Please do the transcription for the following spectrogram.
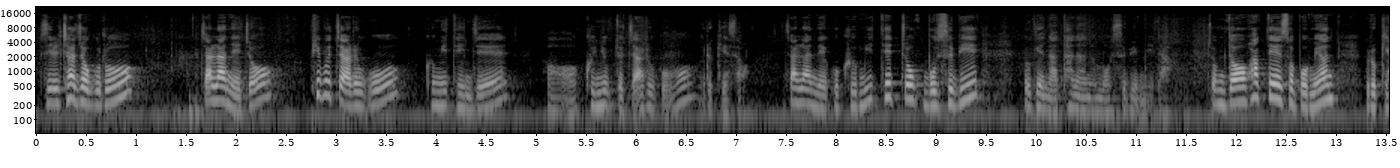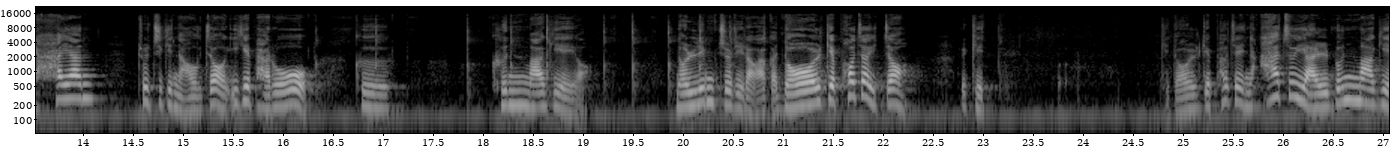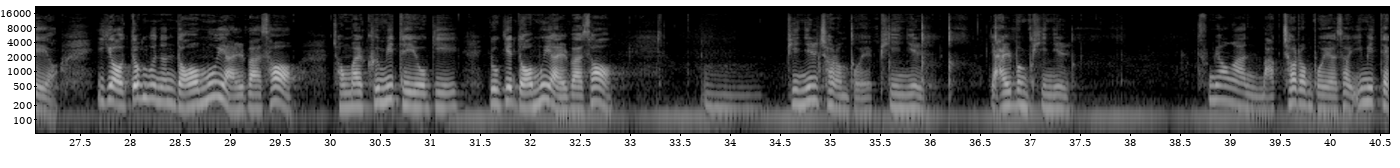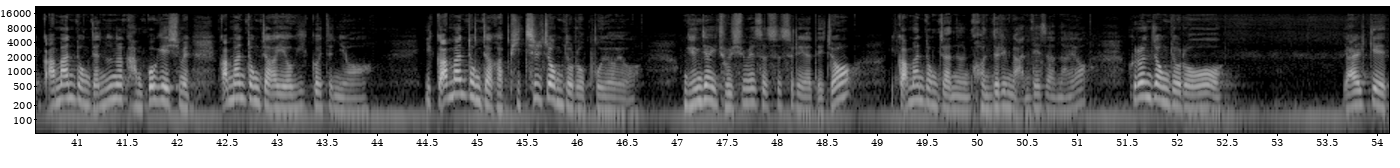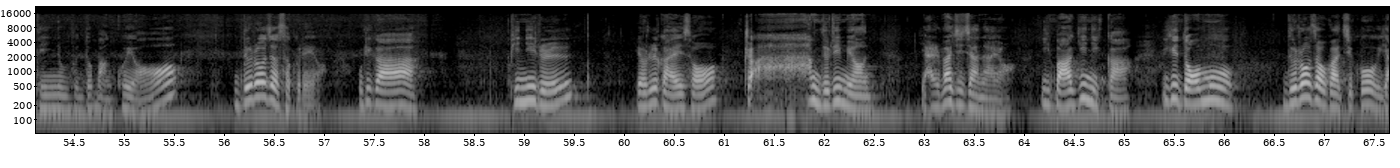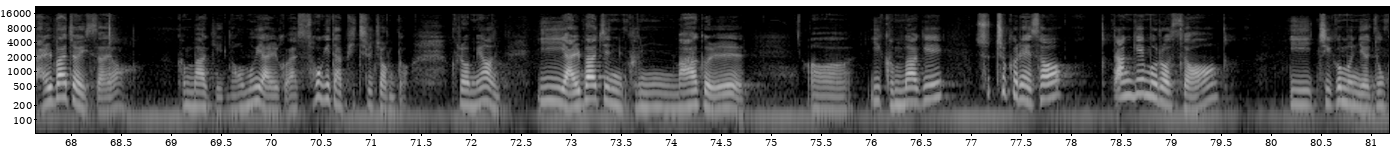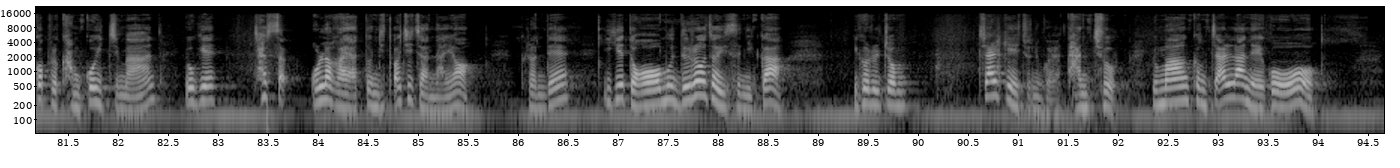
그래서 1차적으로 잘라내죠. 피부 자르고 그 밑에 이제 어, 근육도 자르고 이렇게 해서 잘라내고 그 밑에 쪽 모습이 여기에 나타나는 모습입니다. 좀 더 확대해서 보면 이렇게 하얀 조직이 나오죠. 이게 바로 그 근막이에요. 널림줄이라고 아까 넓게 퍼져 있죠. 이렇게 이렇게 넓게 퍼져 있는 아주 얇은 막이에요. 이게 어떤 분은 너무 얇아서 정말 그 밑에 여기 요게 너무 얇아서 음, 비닐처럼 보여요. 비닐 얇은 비닐 투명한 막처럼 보여서 이 밑에 까만 동자 눈을 감고 계시면 까만 동자가 여기 있거든요. 이 까만 동자가 비칠 정도로 보여요. 굉장히 조심해서 수술해야 되죠. 이 까만 동자는 건드리면 안 되잖아요. 그런 정도로 얇게 돼 있는 분도 많고요. 늘어져서 그래요. 우리가 비닐을 열을 가해서 쫙 늘리면 얇아지잖아요. 이 막이니까 이게 너무 늘어져 가지고 얇아져 있어요. 근막이 너무 얇아 속이 다 비칠 정도. 그러면 이 얇아진 근막을 어, 이 근막이 수축을 해서 당김으로써 이 지금은 요 눈꺼풀 감고 있지만 요게 찰싹 올라가야 또 떠지잖아요. 그런데 이게 너무 늘어져 있으니까 이거를 좀 짧게 해주는 거예요. 단축. 요만큼 잘라내고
